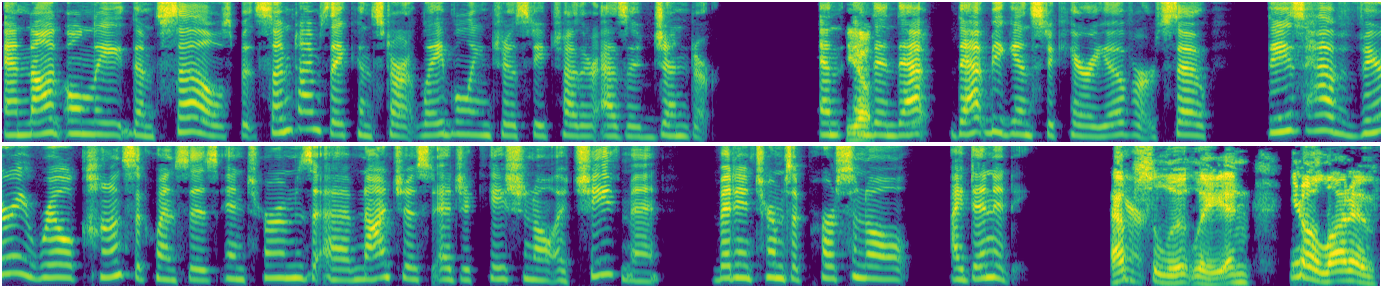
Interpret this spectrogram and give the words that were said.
and not only themselves, but sometimes they can start labeling just each other as a gender. And, yep. and then that that begins to carry over. So these have very real consequences in terms of not just educational achievement, but in terms of personal identity. Absolutely. Here. And, you know, a lot of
